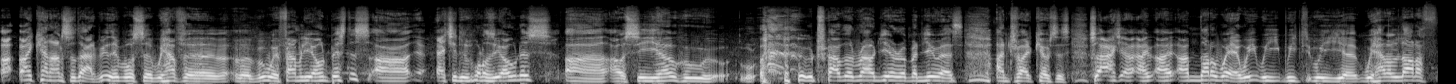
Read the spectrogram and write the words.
I, I can answer that. It was uh, we have uh, uh, we're a family-owned business. Uh, actually, one of the owners, uh, our CEO, who who traveled around Europe and US and tried coasters. So actually, I, I, I'm not aware. We we we we, uh, we had a lot of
